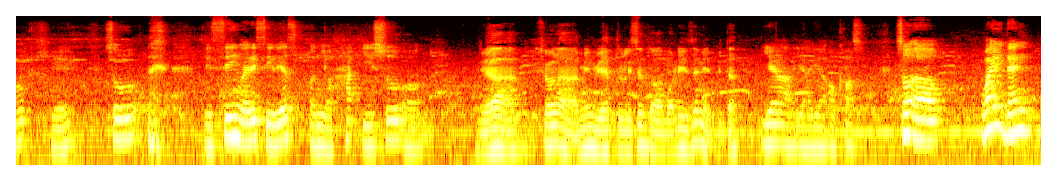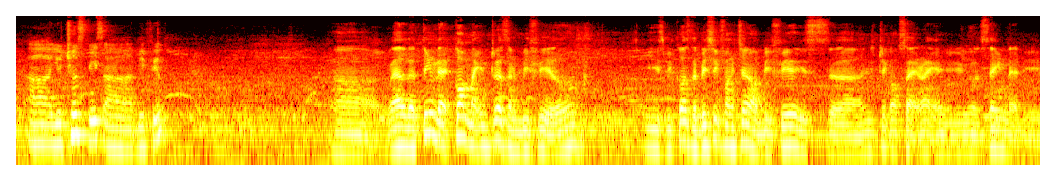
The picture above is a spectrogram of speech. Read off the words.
Okay. So it seems very serious on your heart issue or Yeah, sure lah. I mean, we have to listen to our body, isn't it, Peter? yeah yeah yeah of course. So uh, why then uh, you choose this uh, Befeel? Uh, well, the thing that caught my interest in Bifil is because the basic function of Bifil is uh, nitric oxide, right? And you were saying that it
